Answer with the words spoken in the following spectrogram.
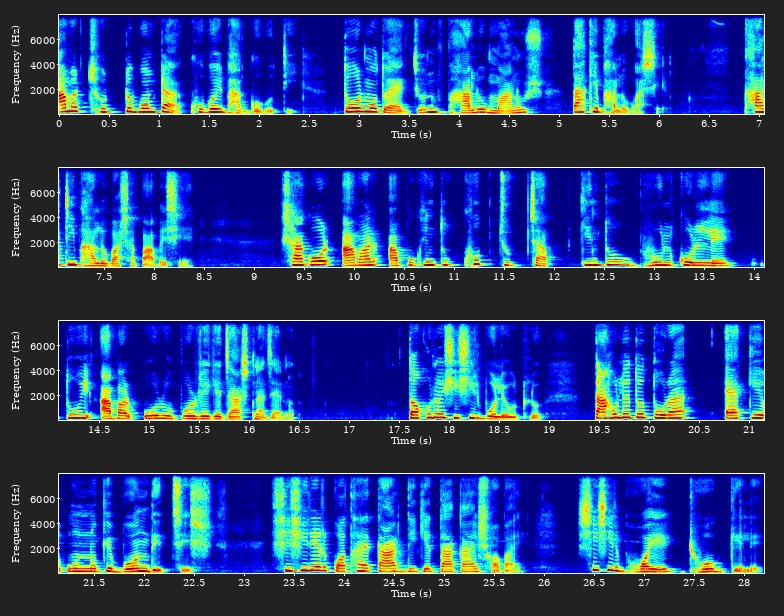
আমার ছোট্ট বোনটা খুবই ভাগ্যবতী। তোর মতো একজন ভালো মানুষ তাকে ভালোবাসে। খাঁটি ভালোবাসা পাবে সে। সাগর, আমার আপু কিন্তু খুব চুপচাপ, কিন্তু ভুল করলে তুই আবার ওর উপর রেগে যাস না যেন। তখন ওই শিশির বলে উঠল, তাহলে তো তোরা একে অন্যকে বোন দিচ্ছিস। শিশিরের কথায় তার দিকে তাকায় সবাই। শিশির ভয়ে ঢোক গেলে।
